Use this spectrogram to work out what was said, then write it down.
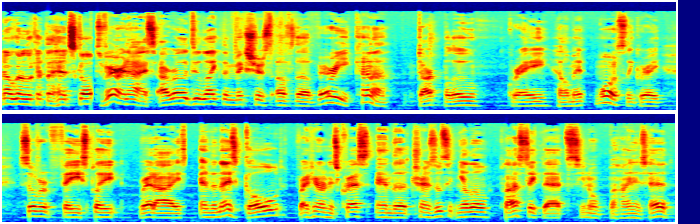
Now we're going to look at the head sculpt. It's very nice. I really do like the mixtures of the very kind of dark blue, gray helmet, mostly gray, silver faceplate, red eyes, and the nice gold right here on his crest, and the translucent yellow plastic that's, you know, behind his head.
